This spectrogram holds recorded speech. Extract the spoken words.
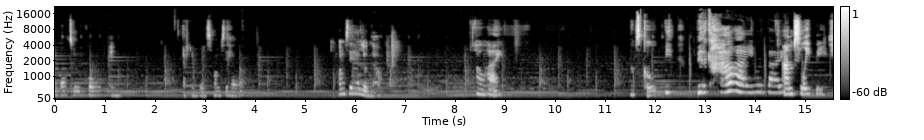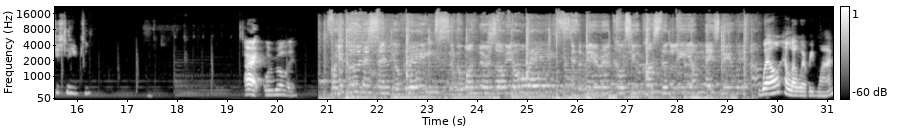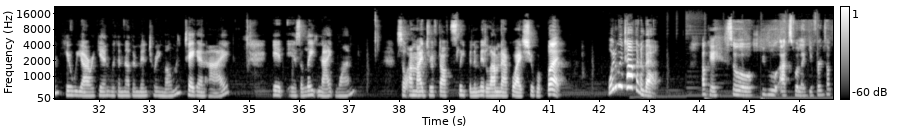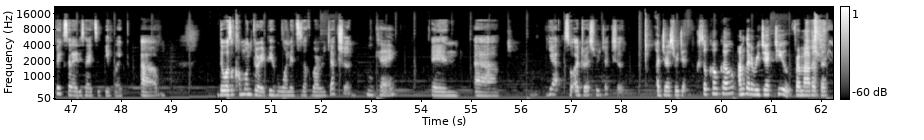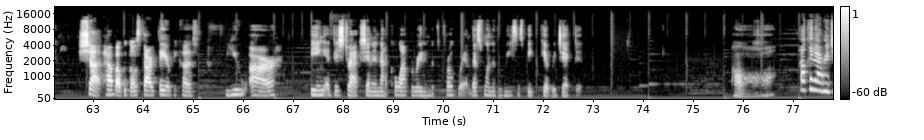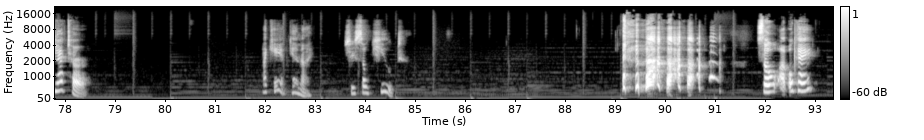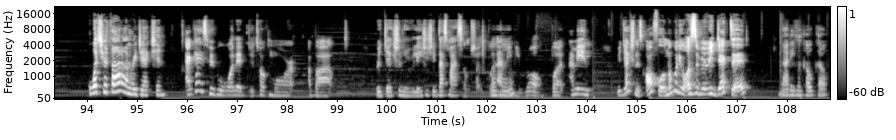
I about to record in African voice. Mom, say hello. Mom, say hello now. Oh, hi. Mom's cold. Be, be like, hi, everybody. I'm sleepy. She's sleepy. All right, we're rolling. For your goodness and your grace, and the wonders of your ways, and the miracles you constantly amaze me with. Well, hello, everyone. Here we are again with another mentoring moment, Tega and I. It is a late night one, so I might drift off to sleep in the middle. I'm not quite sure. But what are we talking about? Okay, so people ask for like different topics, and I decided to pick like um. There was a common thread. People wanted to talk about rejection, Okay. and uh, yeah, so address rejection. Address reject. So, Coco, I'm going to reject you from out of the shot. How about we to start there because you are being a distraction and not cooperating with the program. That's one of the reasons people get rejected. Aw, how can I reject her? I can't, can I? She's so cute. So, uh, okay. What's your thought on rejection? I guess people wanted to talk more about rejection in relationship. That's my assumption, but I may Mhm. be wrong. But I mean, rejection is awful. Nobody wants to be rejected. Not even Coco.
